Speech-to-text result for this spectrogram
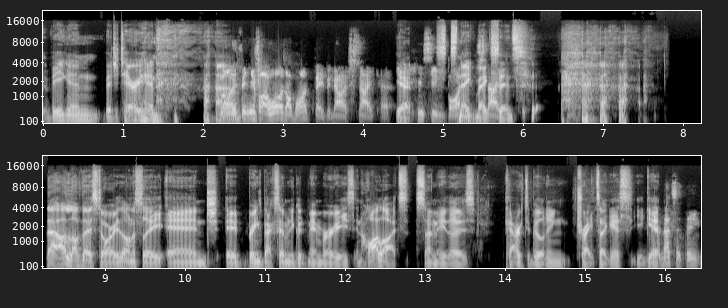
a vegan, vegetarian? well, if, um, if, I was, I might be, but no, a snake. A, yeah. Snake makes snake. sense. I love those stories, honestly, and it brings back so many good memories and highlights so many of those character building traits, I guess, you get. And that's the thing.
